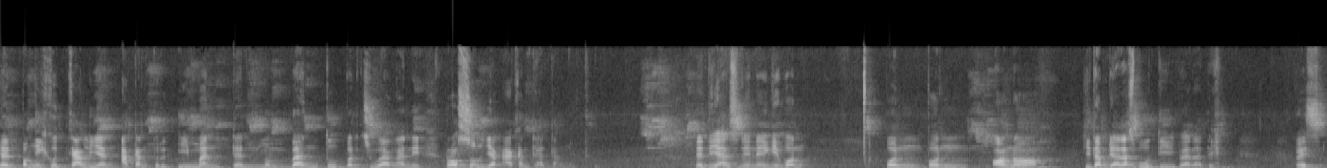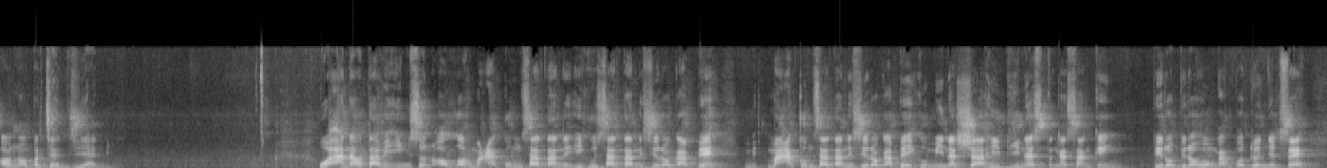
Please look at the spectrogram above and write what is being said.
dan pengikut kalian akan beriman dan membantu perjuangan nih Rasul yang akan datang itu. Jadi asli ini pun pun pun ono hitam di atas putih berarti wis ana perjanjian Wa ana utawi ingsun Allah ma'akum sartane iku sartane sira kabeh ma'akum sartane sira kabeh iku minas syahidina setengah saking pira-pira wong kang padha nyekse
